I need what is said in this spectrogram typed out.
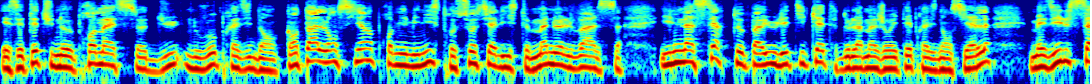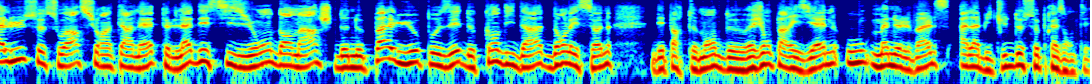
et c'était une promesse du nouveau président. Quant à l'ancien premier ministre socialiste Manuel Valls, il n'a certes pas eu l'étiquette de la majorité présidentielle, mais il salue ce soir sur Internet la décision d'En Marche de ne pas lui opposer de candidat dans l'Essonne, département de région parisienne où Manuel Valls a l'habitude de se présenter.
